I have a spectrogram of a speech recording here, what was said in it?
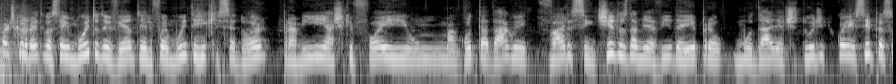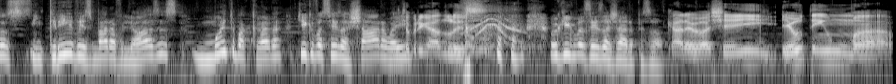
particularmente gostei muito do evento, ele foi muito enriquecedor para mim, acho que foi uma gota d'água em vários sentidos na minha vida aí para eu mudar de atitude. Conheci pessoas incríveis, maravilhosas, muito bacana. O que, que vocês acharam aí? Muito obrigado, Luiz. o que, que vocês acharam, pessoal? Cara, eu achei. Eu tenho uma,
